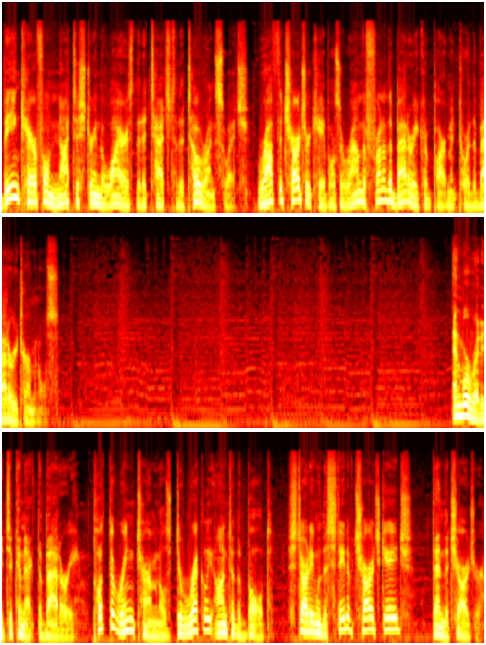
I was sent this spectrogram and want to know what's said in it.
Being careful not to strain the wires that attach to the tow run switch. Route the charger cables around the front of the battery compartment toward the battery terminals. And we're ready to connect the battery. Put the ring terminals directly onto the bolt, starting with the state of charge gauge, then the charger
